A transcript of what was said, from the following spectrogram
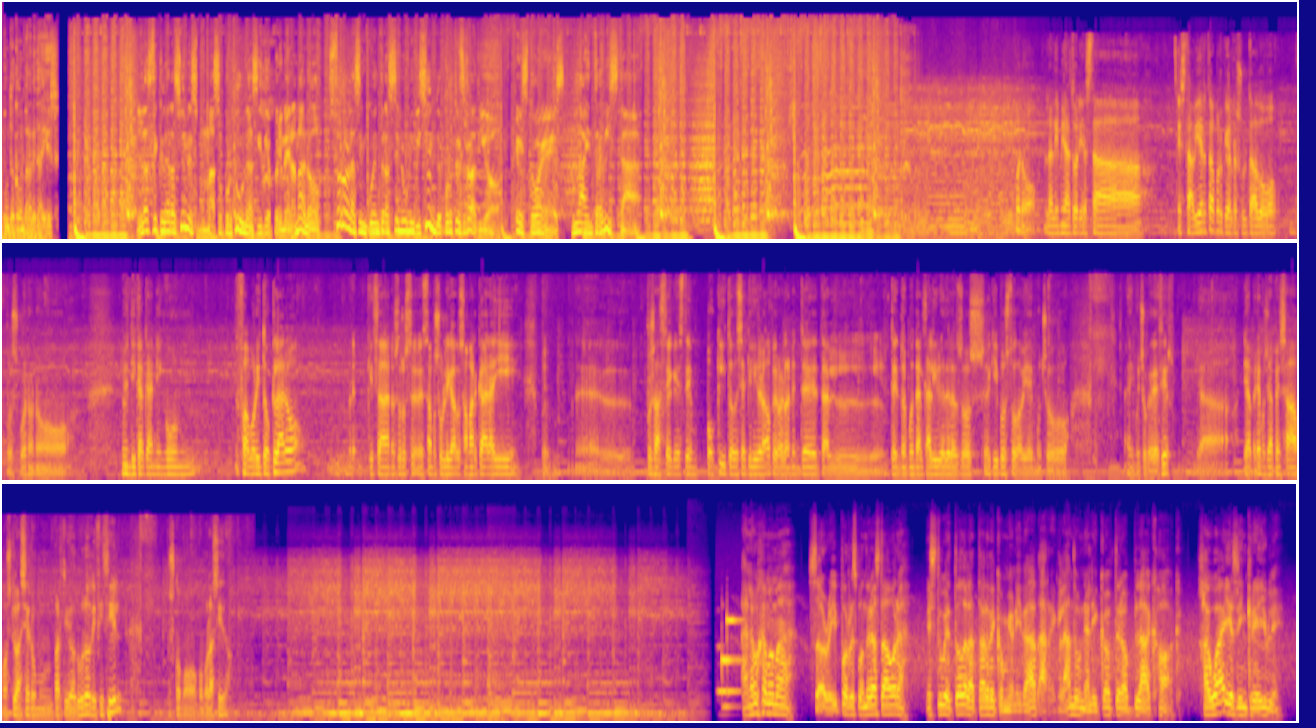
boostmobile.com para detalles. Las declaraciones más oportunas y de primera mano solo las encuentras en Univisión Deportes Radio. Esto es La Entrevista. Bueno, la eliminatoria está, está abierta porque el resultado, pues bueno, no, no indica que hay ningún favorito claro. Quizá nosotros estamos obligados a marcar ahí, eh, pues hace que esté un poquito desequilibrado, pero realmente teniendo en cuenta el calibre de los dos equipos, todavía hay mucho, hay mucho que decir. Ya, ya veremos, ya pensábamos que iba a ser un partido duro, difícil, pues como, como lo ha sido. Aloha mamá. Sorry por responder hasta ahora. Estuve toda la tarde con mi unidad arreglando un helicóptero Black Hawk. Hawái es increíble.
